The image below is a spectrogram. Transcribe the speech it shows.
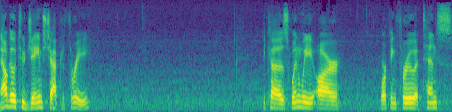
Now, go to James chapter 3. Because when we are working through a tense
